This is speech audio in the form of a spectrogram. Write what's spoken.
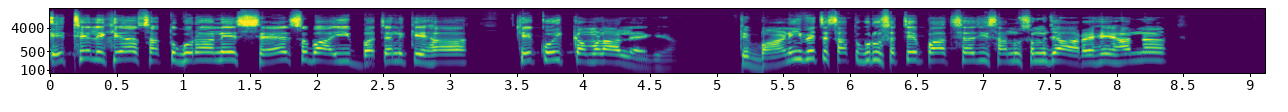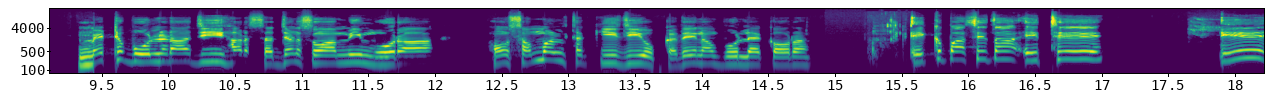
ਇੱਥੇ ਲਿਖਿਆ, ਸਤਿਗੁਰਾਂ ਨੇ ਸਹਿ ਸੁਭਾਈ ਬਚਨ ਕਿਹਾ ਕਿ ਕੋਈ ਕਮਲਾ ਲੈ ਗਿਆ। ਤੇ ਬਾਣੀ ਵਿੱਚ ਸਤਿਗੁਰੂ ਸੱਚੇ ਪਾਤਸ਼ਾਹ ਜੀ ਸਾਨੂੰ ਸਮਝਾ ਰਹੇ ਹਨ, ਮਿੱਠ ਬੋਲੜਾ ਜੀ, ਹਰ ਸੱਜਣ ਸੁਆਮੀ ਮੋਰਾ, ਹਉ ਸੰਭਲ ਥੱਕੀ ਜੀ, ਉਹ ਕਦੇ ਨਾ ਬੋਲੇ ਕੌਰਾ। ਇੱਕ ਪਾਸੇ ਤਾਂ ਇੱਥੇ ਇਹ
